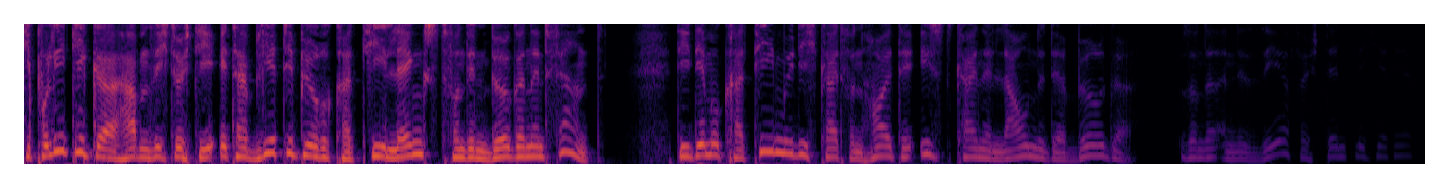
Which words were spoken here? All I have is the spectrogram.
Die Politiker haben sich durch die etablierte Bürokratie längst von den Bürgern entfernt. Die Demokratiemüdigkeit von heute ist keine Laune der Bürger, sondern eine sehr verständliche Reaktion.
